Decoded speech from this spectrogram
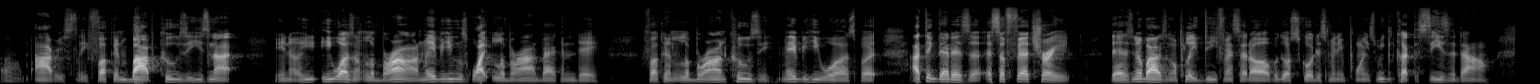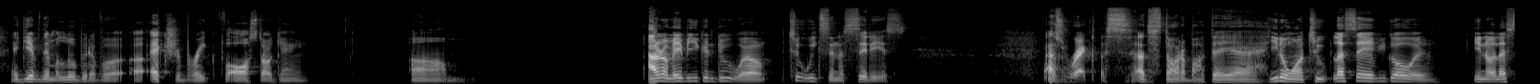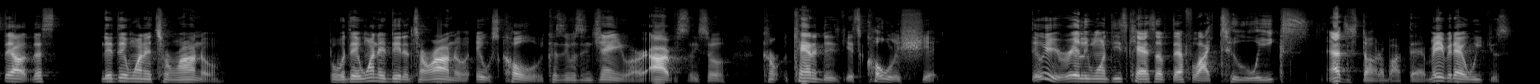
um, obviously, fucking Bob Cousy, he's not. You know, he, he wasn't LeBron. Maybe he was white LeBron back in the day. Fucking LeBron Cousy. Maybe he was, but I think that is a it's a fair trade. That nobody's gonna play defense at all. We're gonna score this many points. We can cut the season down and give them a little bit of a, a extra break for All Star game. Um, I don't know. Maybe you can do well. Two weeks in the city is that's reckless. I just thought about that. Yeah, you don't want to. Let's say if you go and you know, let's stay out. Let's they did one in Toronto, but what they wanted did in Toronto, it was cold because it was in January, obviously. So Canada is cold as shit. Do we really want these cats up there for like two weeks? I just thought about that. Maybe that week is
